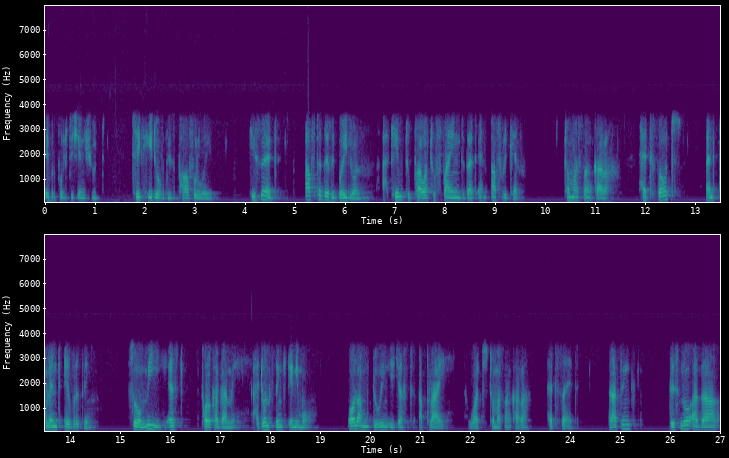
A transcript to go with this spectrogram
every politician should take heed of this powerful way. He said, after the rebellion, I came to power to find that an African, Thomas Sankara, had thought and planned everything. So me, as Paul Kagame, I don't think anymore. All I'm doing is just apply what Thomas Sankara had said. And I think there's no other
